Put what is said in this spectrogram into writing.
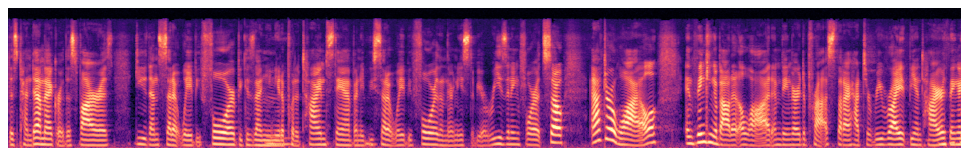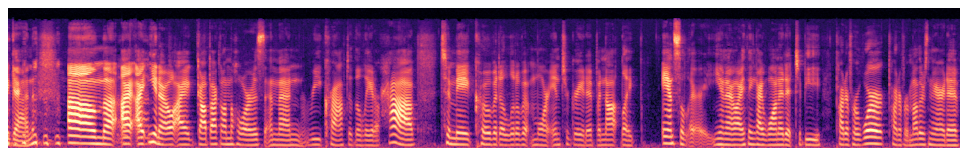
this pandemic or this virus? Do you then set it way before? Because then you need to put a timestamp. And if you set it way before, then there needs to be a reasoning for it. So after a while, and thinking about it a lot and being very depressed that I had to rewrite the entire thing again, um, I, I, you know, I got back on the horse and then recrafted the later half to make COVID a little bit more integrated, but not like ancillary. You know, I think I wanted it to be part of her work, part of her mother's narrative,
